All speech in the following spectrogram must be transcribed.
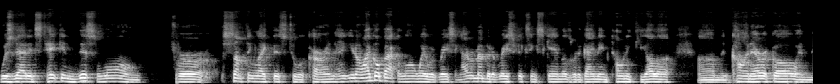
was that it's taken this long for something like this to occur. And, and, you know, I go back a long way with racing. I remember the race fixing scandals with a guy named Tony Ciulla um, and Con Errico. And,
